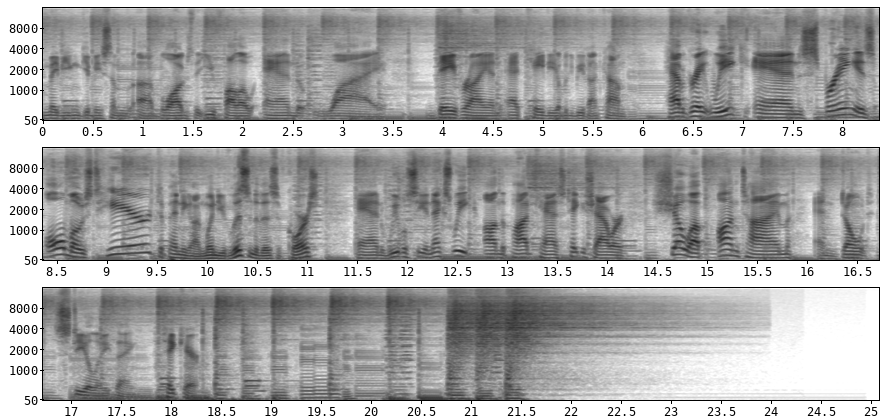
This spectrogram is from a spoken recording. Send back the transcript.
maybe you can give me some uh, blogs that you follow and why. Dave Ryan at KDWB.com. Have a great week, and spring is almost here, depending on when you listen to this, of course. And we will see you next week on the podcast. Take a shower, show up on time, and don't steal anything. Take care.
